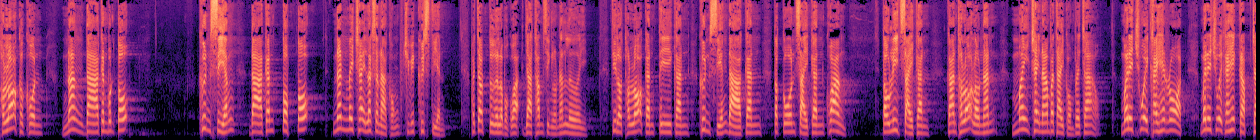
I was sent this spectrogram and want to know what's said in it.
ทะเลาะกับคน นั่งด่ากันบนโต๊ะ ขึ้นเสียงด่ากันตบโต๊ะ นั่นไม่ใช่ลักษณะของชีวิตคริสเตียน พระเจ้าเตือนเราบอกว่าอย่าทำสิ่งเหล่านั้นเลย ที่เราทะเลาะกันตีกัน ขึ้นเสียงด่ากัน ตะโกนใส่กันคว้างเตารีดใส่กัน การทะเลาะเหล่านั้นไม่ใช่น้ำพระทัยของพระเจ้า ไม่ได้ช่วยใครให้รอด ไม่ได้ช่วยใครให้กลับใจ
